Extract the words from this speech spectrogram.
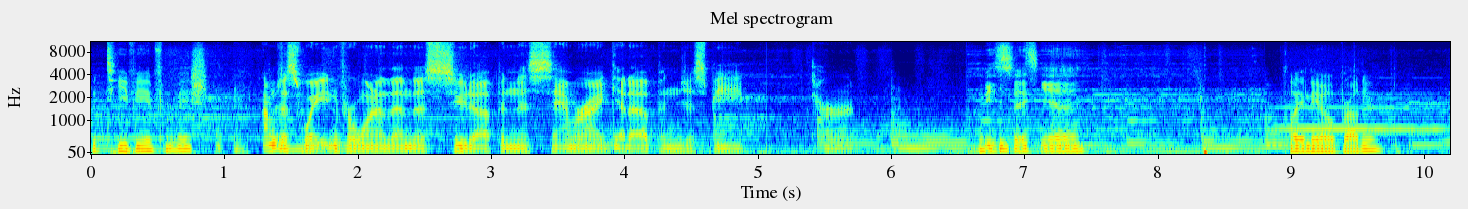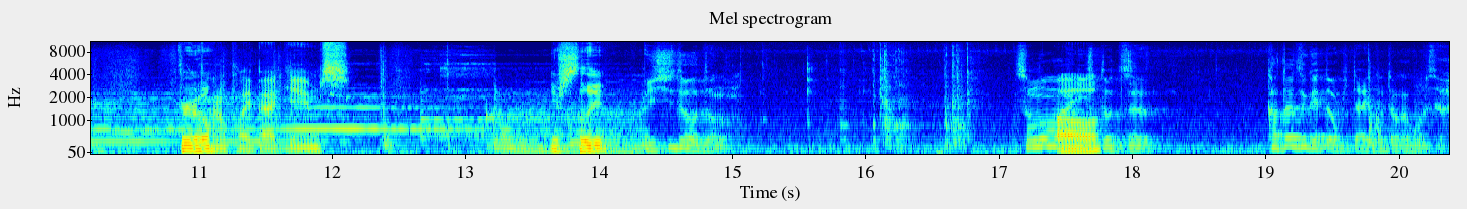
the TV information? I'm just waiting for one of them to suit up in this samurai get up and just be turned. Be sick, yeah. Play Nioh brother. True. I don't play bad games. Your sleep. 石 oh. 片付けておきたいことがござる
